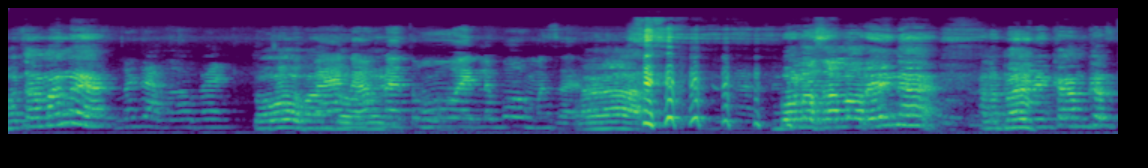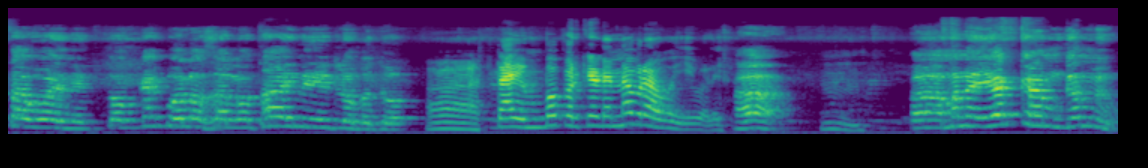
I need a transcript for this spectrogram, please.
મજામાં ને? તો વાંધો ભાઈને નહીં. હમણાં તો હું એટલે બહુ મજા બોલો સાલો રે ને. અને ભાઈ કામ કરતા હોય ને તો કઈ બોલો સાલો થાય નહીં એટલો બધો. હા ટાઈમ બપોર કેડે નવરા હોય વળી. હા. મને એક કામ ગમ્યું.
